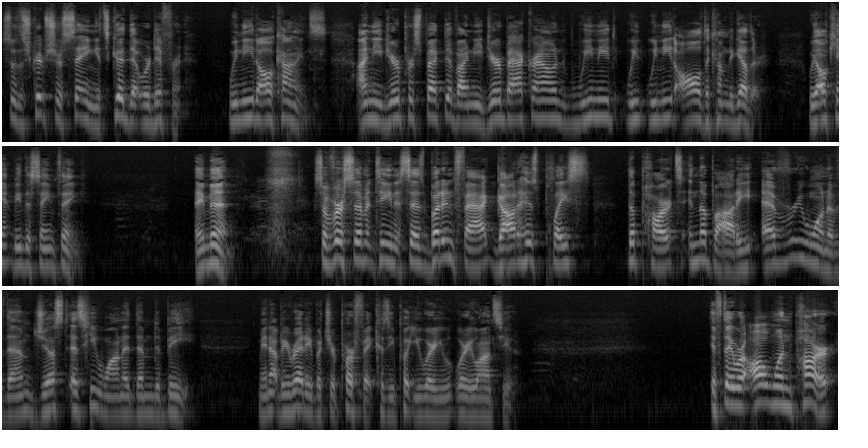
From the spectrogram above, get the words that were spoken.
So the scripture is saying it's good that we're different. We need all kinds. I need your perspective. I need your background. We need, we, we need all to come together. We all can't be the same thing. Amen. So, verse 17, it says, But in fact, God has placed the parts in the body, every one of them, just as He wanted them to be. May not be ready, but you're perfect because He put you where, you where He wants you. If they were all one part,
